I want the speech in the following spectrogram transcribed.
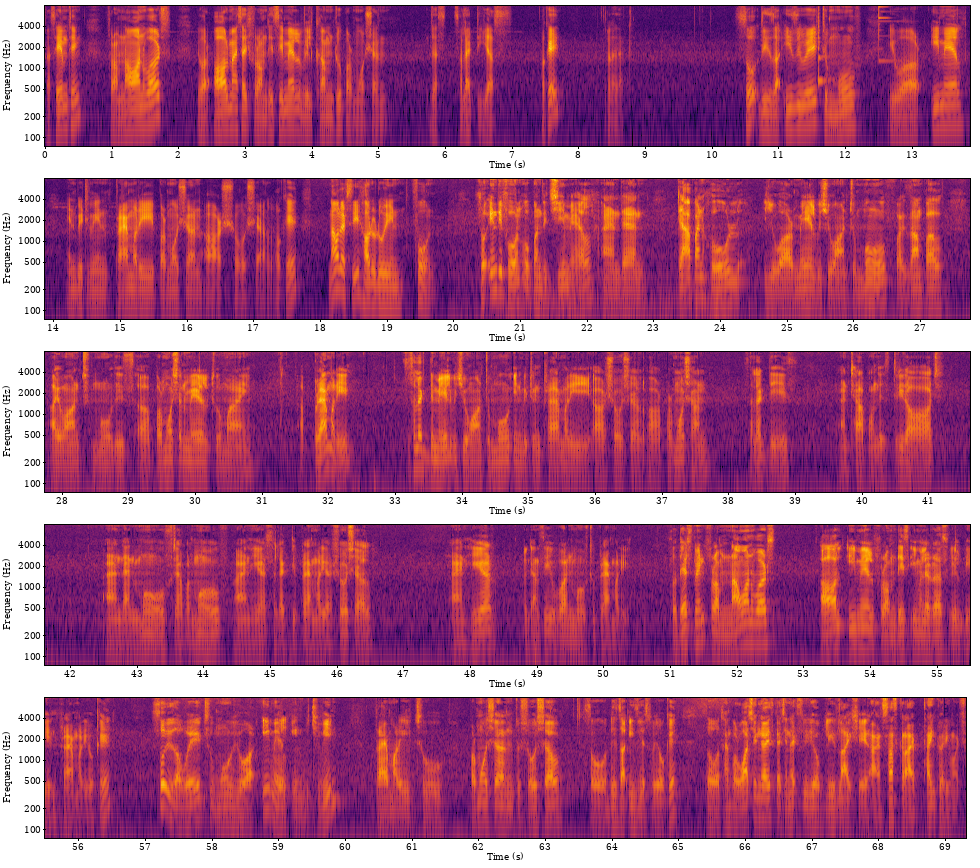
the same thing. From now onwards your all message from this email will come to promotion. Just select yes. Okay? Look at that. So this is the easy way to move your email in between primary promotion or social. Okay? Now let's see how to do in phone. So in the phone open the gmail and then tap and hold your mail which you want to move. For example I want to move this uh, promotion mail to my uh, primary. So select the mail which you want to move in between primary or social or promotion. Select this and tap on this three dot and then move tap on move. And here select the primary or social. And here you can see one move to primary. So that's mean from now onwards all email from this email address will be in primary okay so is a way to move your email in between primary to promotion to social. So this is the easiest way okay? So thanks for watching guys. Catch you next video. Please like share and subscribe. Thank you very much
